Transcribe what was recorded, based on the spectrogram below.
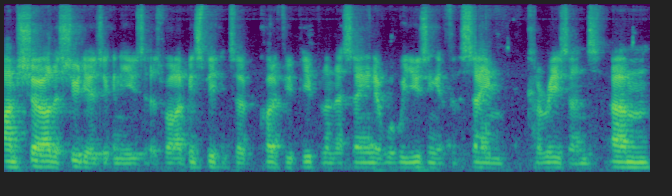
I'm sure other studios are going to use it as well. I've been speaking to quite a few people, and they're saying, you know, we're using it for the same kind of reasons. Um,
